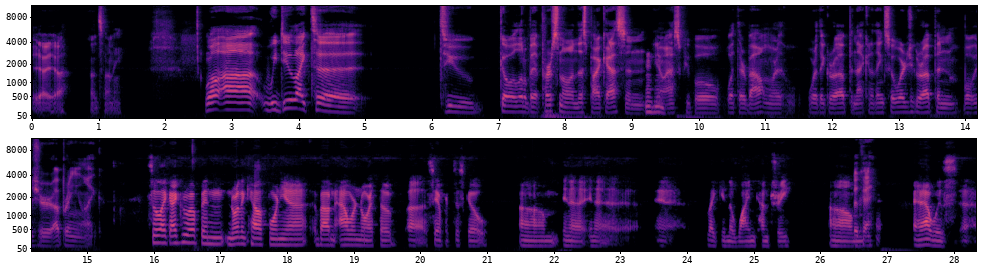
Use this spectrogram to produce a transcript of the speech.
yeah, yeah. That's funny. Well, uh, we do like to to go a little bit personal in this podcast, and you know, ask people what they're about and where where they grew up and that kind of thing. So, where did you grow up, and what was your upbringing like? So like I grew up in Northern California, about an hour north of uh, San Francisco, um, in a in a, uh like in the wine country. Um, Okay. and that was uh,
